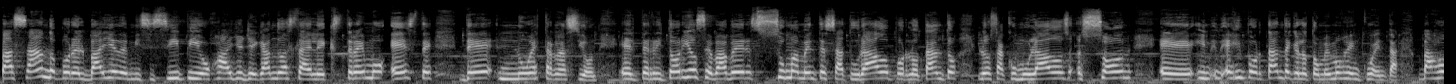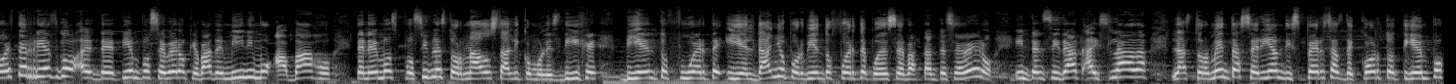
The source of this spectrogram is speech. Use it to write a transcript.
pasando por el valle de Mississippi, Ohio, llegando hasta el extremo este de nuestra nación. El territorio se va a ver sumamente saturado, por lo tanto, los acumulados son, eh, es importante que lo tomemos en cuenta. Bajo este riesgo eh, de tiempo severo que va de mínimo a bajo, tenemos posibles tornados, tal y como les dije, viento fuerte y el daño por viento fuerte puede ser bastante severo. Intensidad aislada, las tormentas serían dispersas de corto tiempo,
